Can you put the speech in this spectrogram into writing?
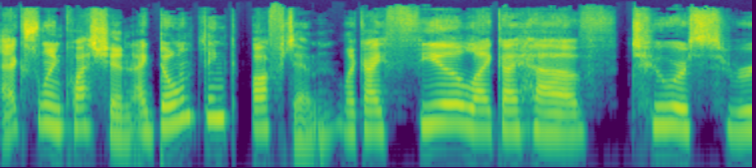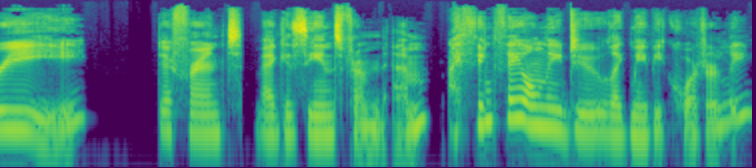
Excellent question. I don't think often. Like, I feel like I have two or three different magazines from them. I think they only do like maybe quarterly.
